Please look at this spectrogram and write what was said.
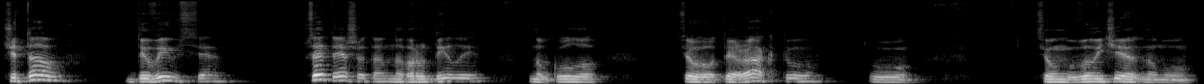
читав, дивився. Все те, що там нагородили навколо цього теракту у цьому величезному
